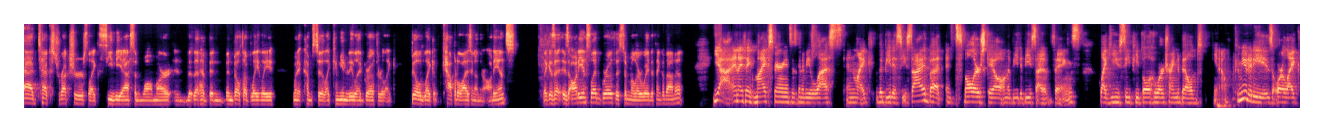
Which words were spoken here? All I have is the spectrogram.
ad tech structures like CVS and Walmart and th- that have been been built up lately when it comes to like community led growth or like build like capitalizing on their audience? Like is that is audience led growth a similar way to think about it? Yeah. And I think my experience is going to be less in like the B2C side, but in smaller scale on the B2B side of things. Like you see people who are trying to build, you know, communities or like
